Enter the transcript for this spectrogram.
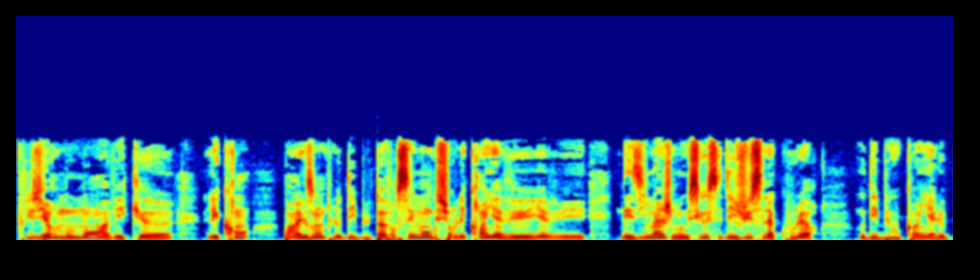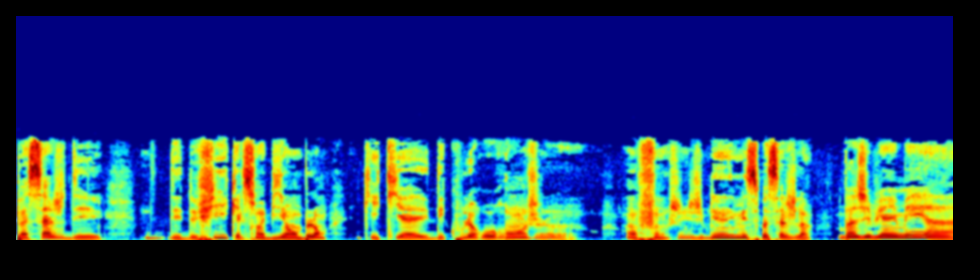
plusieurs moments avec l'écran. Par exemple, au début, pas forcément que sur l'écran il y avait, il y avait des images, mais aussi où c'était juste la couleur. Au début, où quand il y a le passage des, des deux filles, qu'elles sont habillées en blanc, qui, qui a des couleurs orange euh, en fond. J'ai j'ai bien aimé ce passage-là. Bah, j'ai bien aimé euh,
